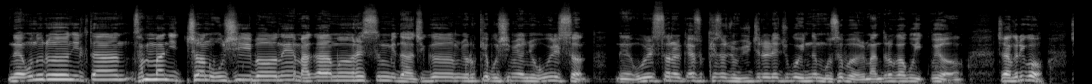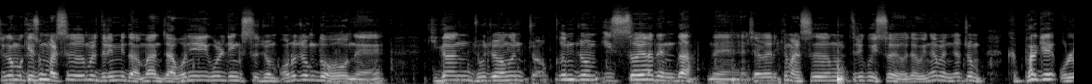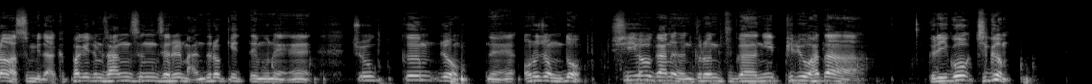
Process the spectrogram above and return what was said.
네, 오늘은 일단 32,050원에 마감을 했습니다. 지금 이렇게 보시면 요. 5일선. 네, 5일선을 계속해서 좀 유지를 해주고 있는 모습을 만들어가고 있고요. 자, 그리고 제가 뭐 계속 말씀을 드립니다만, 자, 원익 홀딩스 좀 어느 정도, 네, 기간 조정은 조금 좀 있어야 된다. 네, 제가 이렇게 말씀을 드리고 있어요. 자, 왜냐면요, 좀 급하게 올라왔습니다. 급하게 좀 상승세를 만들었기 때문에 조금 좀, 네, 어느 정도 쉬어가는 그런 구간이 필요하다. 그리고 지금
